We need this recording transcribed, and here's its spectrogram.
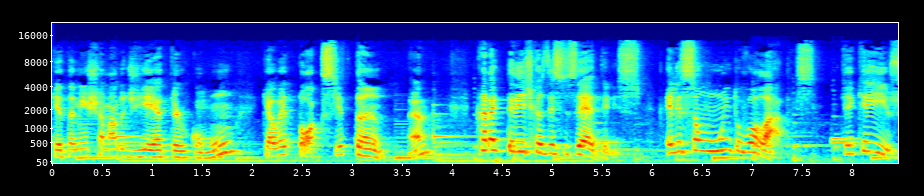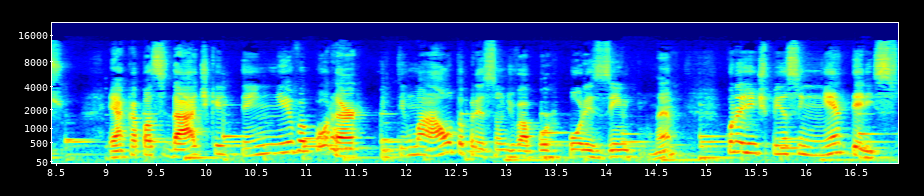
que é também chamado de éter comum, que é o etoxetano. Né? Características desses éteres: eles são muito voláteis. O que, que é isso? É a capacidade que ele tem em evaporar. Ele tem uma alta pressão de vapor, por exemplo. Né? Quando a gente pensa em éteres,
